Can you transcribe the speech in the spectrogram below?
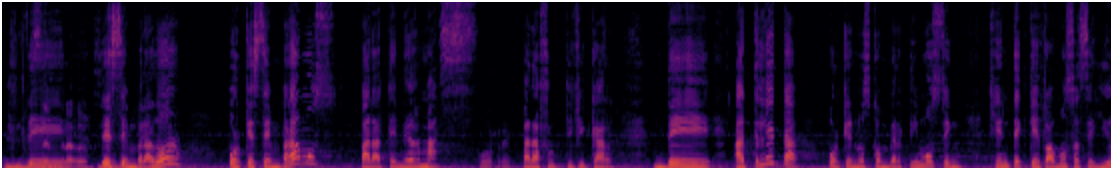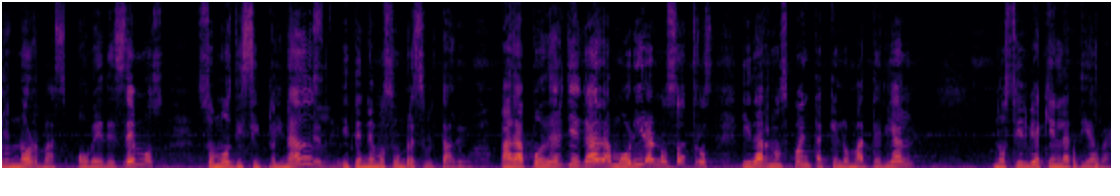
de, sembrador, porque sembramos para tener más, para fructificar. De atleta, porque nos convertimos en gente que vamos a seguir normas, obedecemos, somos disciplinados y tenemos un resultado. Para poder llegar a morir a nosotros y darnos cuenta que lo material nos sirve aquí en la tierra.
